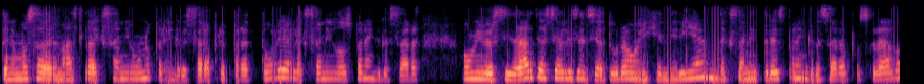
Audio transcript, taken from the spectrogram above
Tenemos además la Exani 1 para ingresar a preparatoria, la Exani 2 para ingresar a universidad, ya sea licenciatura o ingeniería, la Exani 3 para ingresar a posgrado.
